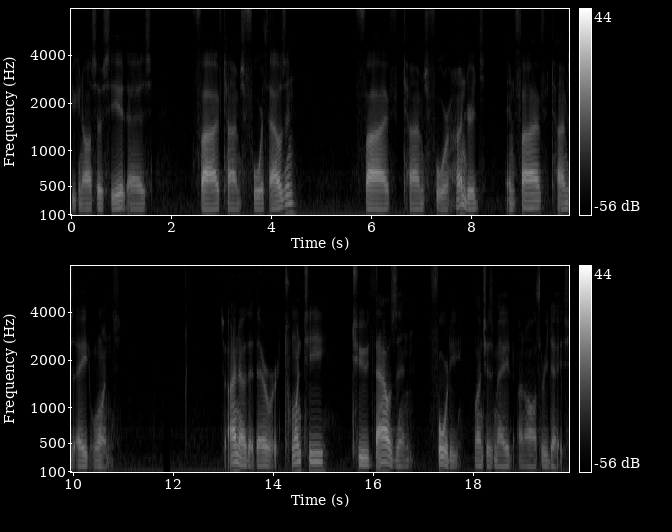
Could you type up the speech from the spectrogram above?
You can also see it as 5 times 4,000, 5 times 400, and 5 times 8 ones. So I know that there were 22,040 lunches made on all three days.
